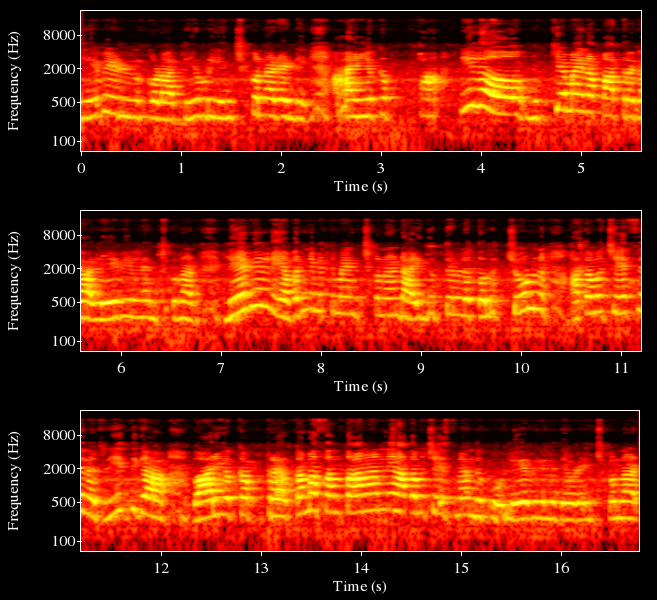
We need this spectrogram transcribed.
లేవీయుడు కూడా దేవుడు ఎంచుకున్నాడండి. ఆయన యొక్క నీలో ముఖ్యమైన పాత్రగా లేవీలను ఎంచుకున్నాడు. లేవీలను ఎవరి నిమిత్తం ఎంచుకున్నాడు? ఐగుప్తుల్లో తొలిచూలను అతము చేసిన రీతిగా వారి యొక్క ప్రథమ సంతానాన్ని హతము చేసినందుకు లేవీలను దేవుడు ఎంచుకున్నాడు.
